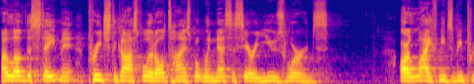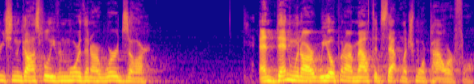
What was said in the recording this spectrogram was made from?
I love the statement preach the gospel at all times but when necessary use words. Our life needs to be preaching the gospel even more than our words are. And then when our, we open our mouth, it's that much more powerful.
